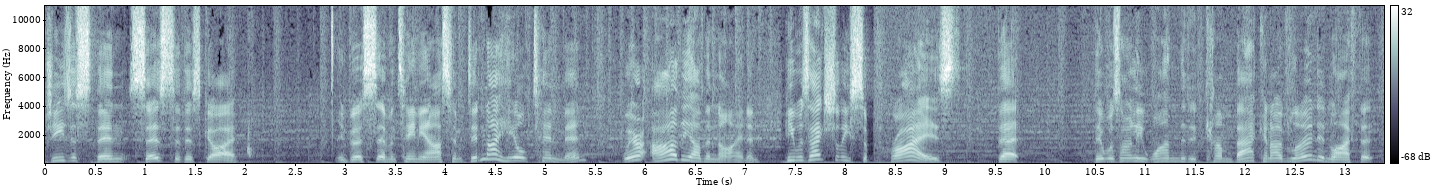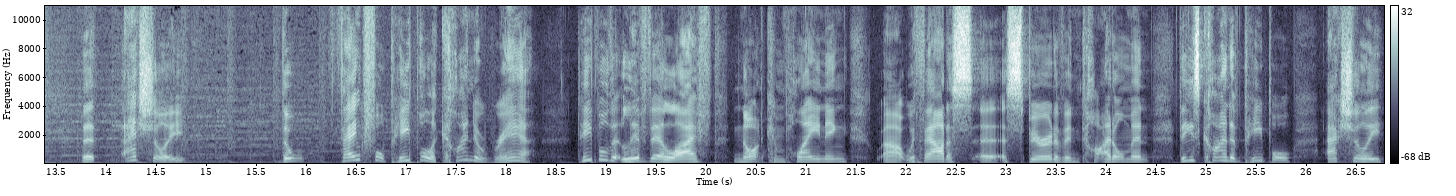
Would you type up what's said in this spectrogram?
Jesus then says to this guy in verse 17, he asks him, Didn't I heal 10 men? Where are the other nine? And he was actually surprised that there was only one that had come back. And I've learned in life that, that actually the thankful people are kind of rare. People that live their life not complaining, uh, without a, a spirit of entitlement, these kind of people actually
